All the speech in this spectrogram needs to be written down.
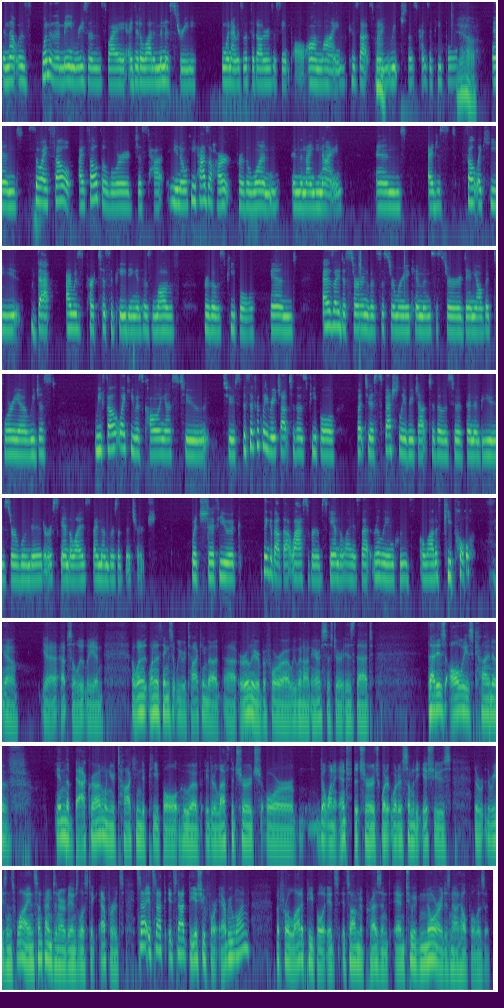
And that was one of the main reasons why I did a lot of ministry when I was with the Daughters of St. Paul online, because that's where Hmm. you reach those kinds of people. Yeah. and so i felt i felt the lord just had you know he has a heart for the one in the 99 and i just felt like he that i was participating in his love for those people and as i discerned with sister maria kim and sister danielle victoria we just we felt like he was calling us to to specifically reach out to those people but to especially reach out to those who have been abused or wounded or scandalized by members of the church. Which, if you think about that last verb, scandalize, that really includes a lot of people. Yeah, yeah, absolutely. And uh, one of the, one of the things that we were talking about uh, earlier before uh, we went on air, sister, is that that is always kind of in the background when you're talking to people who have either left the church or don't want to enter the church. What are, what are some of the issues? The, the reasons why, and sometimes in our evangelistic efforts, it's not it's not it's not the issue for everyone, but for a lot of people, it's it's omnipresent, and to ignore it is not helpful, is it?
